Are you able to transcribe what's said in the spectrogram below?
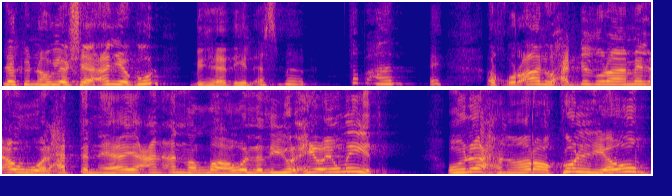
لكنه يشاء أن يكون بهذه الأسباب طبعا إيه؟ القرآن يحدثنا من الأول حتى النهاية عن أن الله هو الذي يحيي ويميت ونحن نرى كل يوم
